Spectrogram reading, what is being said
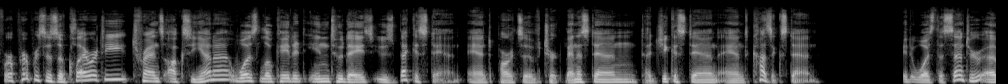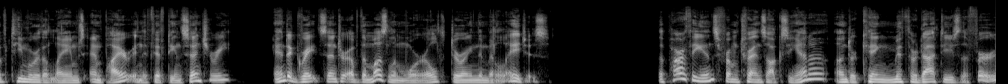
For purposes of clarity, Transoxiana was located in today's Uzbekistan and parts of Turkmenistan, Tajikistan, and Kazakhstan. It was the center of Timur the Lame's empire in the 15th century and a great center of the Muslim world during the Middle Ages. The Parthians from Transoxiana, under King Mithridates I,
